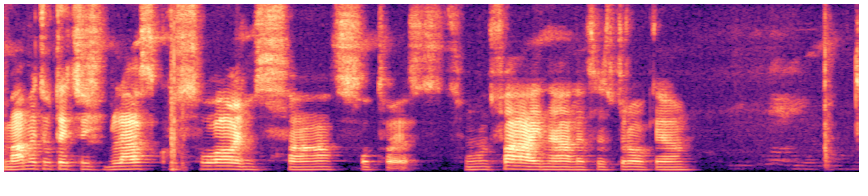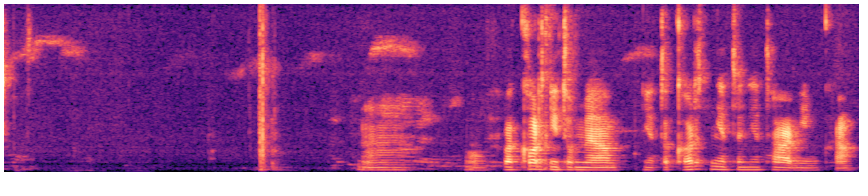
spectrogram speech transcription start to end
Mamy tutaj coś w blasku słońca. Co to jest? No, fajne, ale to jest drogie. Mm, o, chyba Courtney to miała. Nie, to Courtney, to nie ta animka.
